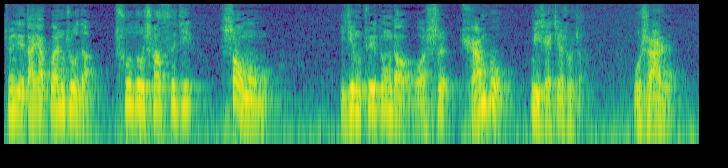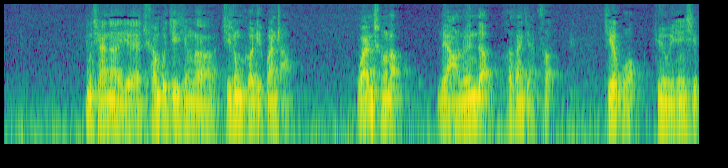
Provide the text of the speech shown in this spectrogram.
针对大家关注的出租车司机邵某某，已经追踪到我市全部密切接触者五十二人，目前呢也全部进行了集中隔离观察，完成了两轮的核酸检测，结果均为阴性。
